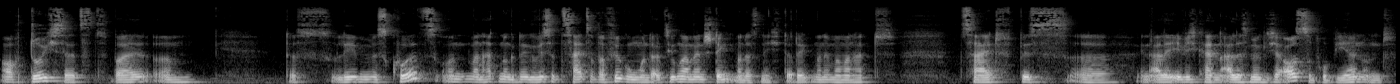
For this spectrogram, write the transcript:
auch durchsetzt, weil ähm, das Leben ist kurz und man hat nur eine gewisse Zeit zur Verfügung und als junger Mensch denkt man das nicht. Da denkt man immer, man hat Zeit bis äh, in alle Ewigkeiten alles Mögliche auszuprobieren und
